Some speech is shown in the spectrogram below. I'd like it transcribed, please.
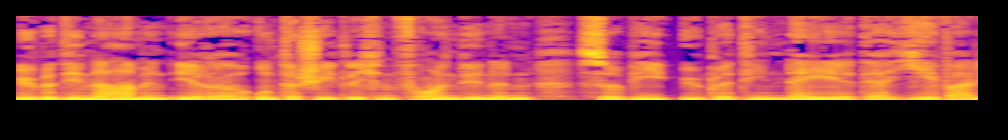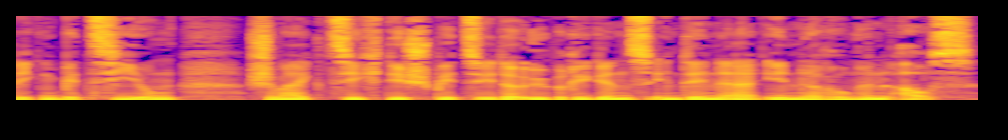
Über die Namen ihrer unterschiedlichen Freundinnen sowie über die Nähe der jeweiligen Beziehung schweigt sich die Spitzeder übrigens in den Erinnerungen aus.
